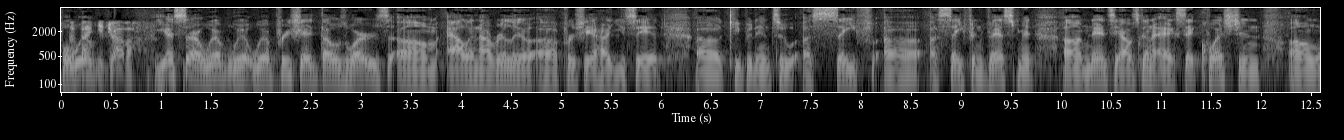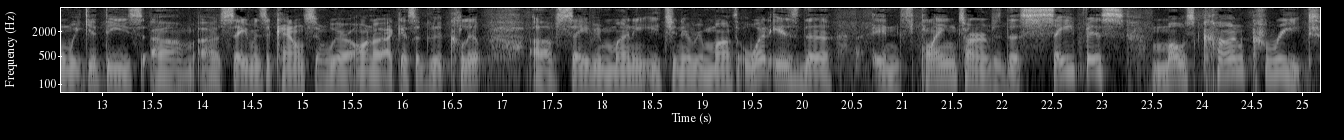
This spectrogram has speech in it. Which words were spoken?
Well, so thank you, Java. Yes, sir. We we we appreciate those words, um, Alan. I really uh, appreciate how you said uh, keep it into a safe uh, a safe investment. Um, Nancy, I was going to ask that question um, when we get these um, uh, savings accounts and we're on, a, I guess, a good clip of saving money each and every month. What is the in plain terms, the safest, most concrete.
